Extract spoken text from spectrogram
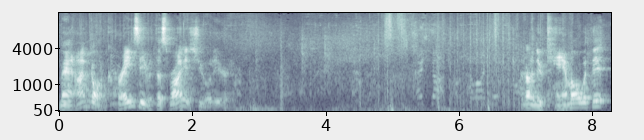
Man, I'm going crazy with this riot shield here. I got a new camo with it.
